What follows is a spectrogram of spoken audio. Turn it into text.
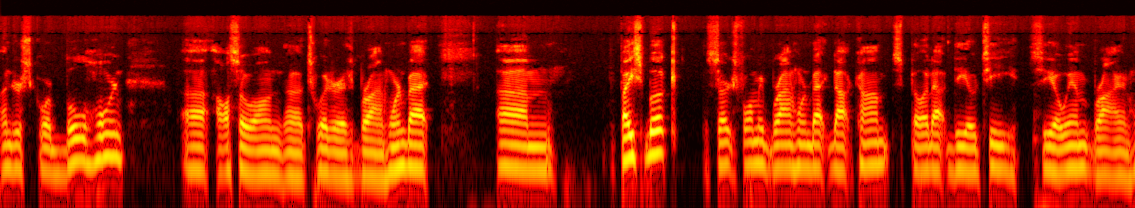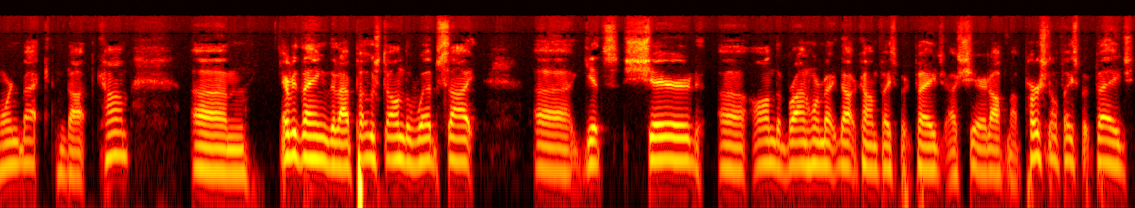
underscore bullhorn. Uh, also on uh, Twitter as Brian Hornback. Um, Facebook, search for me, brianhornback.com. Spell it out D O T C O M, brianhornback.com. Um, everything that I post on the website uh, gets shared uh, on the brianhornback.com Facebook page. I share it off my personal Facebook page.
